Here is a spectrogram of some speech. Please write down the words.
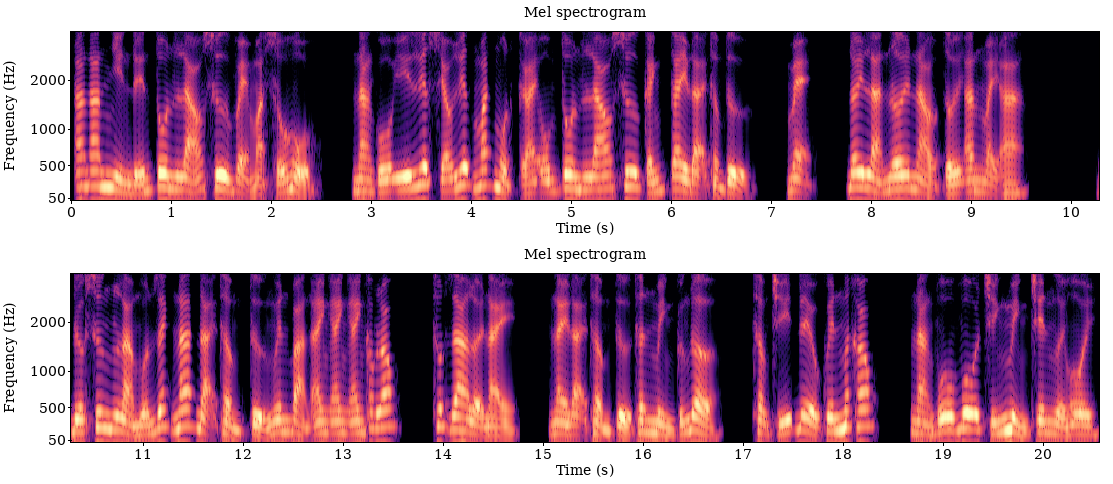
An An nhìn đến tôn lão sư vẻ mặt xấu hổ, nàng cố ý liếc xéo liếc mắt một cái ôm tôn lão sư cánh tay đại thẩm tử, mẹ, đây là nơi nào tới ăn mày a? Được xưng là muốn rách nát đại thẩm tử nguyên bản anh anh anh khóc lóc, thốt ra lời này, này đại thẩm tử thân mình cứng đờ, thậm chí đều quên mất khóc, nàng vô vô chính mình trên người hôi,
